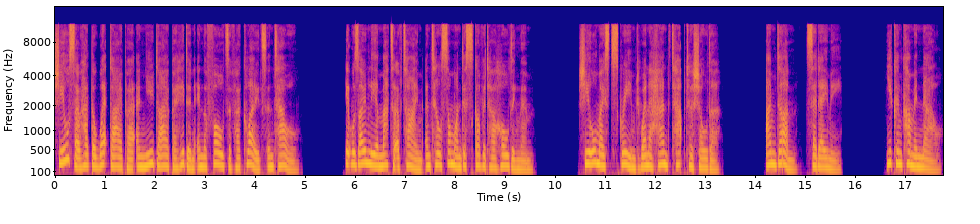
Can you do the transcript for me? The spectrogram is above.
She also had the wet diaper and new diaper hidden in the folds of her clothes and towel. It was only a matter of time until someone discovered her holding them. She almost screamed when a hand tapped her shoulder. I'm done, said Amy. You can come in now.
